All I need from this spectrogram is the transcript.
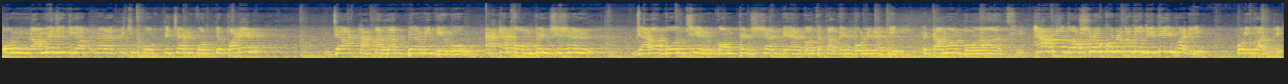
ওর নামে যদি আপনারা কিছু করতে চান, করতে পারেন। যা টাকা লাগবে আমি দেব। একটা কম্পেনসেশন যারা বলছেন কম্পেনসেশন দেওয়ার কথা তাদের বলে রাখি, এটা আমার বলা আছে। হ্যাঁ আমরা দশ লক্ষ টাকা তো দিতেই পারি পরিবারকে।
